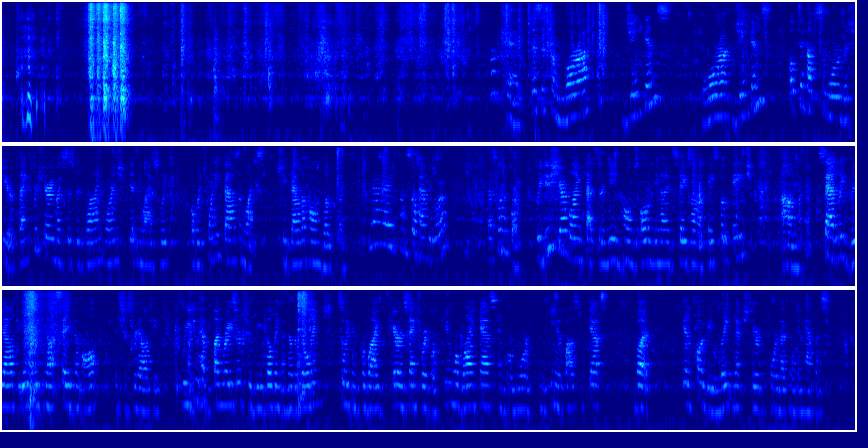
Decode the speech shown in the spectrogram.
Okay, this is from Laura Jenkins. Laura Jenkins. Hope to help some more this year. Thanks for sharing my sister's blind orange kitten last week. Over 20,000 likes. She found a home locally. Yay! I'm so happy, Laura. That's wonderful. We do share blind cats that are needing homes all over the United States on our Facebook page. Um, sadly, reality is we cannot save them all. It's just reality. We do have a fundraiser to be building another building so we can provide care and sanctuary for a few more blind cats and for more leukemia positive cats. But it'll probably be late next year before that building happens.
